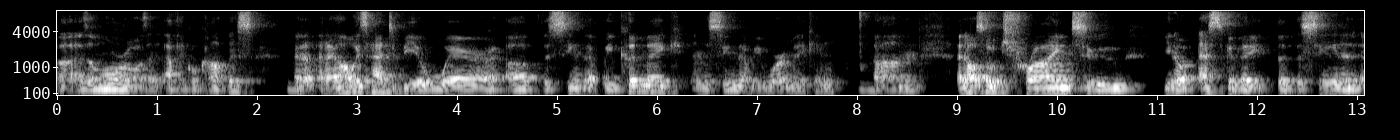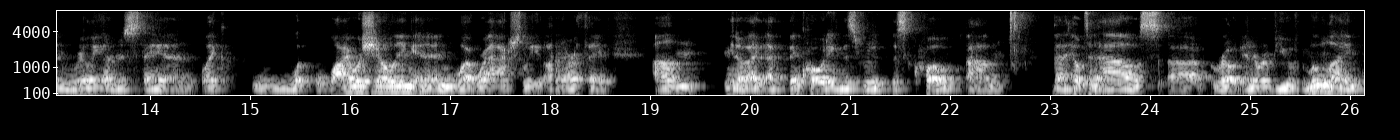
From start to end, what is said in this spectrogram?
uh, as a moral, as an ethical compass. And, and I always had to be aware of the scene that we could make and the scene that we were making. Um, and also trying to, you know, excavate the, the scene and, and really understand like what, why we're showing and, and what we're actually unearthing. Um, you know, I, have been quoting this, this quote, um, that Hilton Als uh, wrote in a review of Moonlight,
